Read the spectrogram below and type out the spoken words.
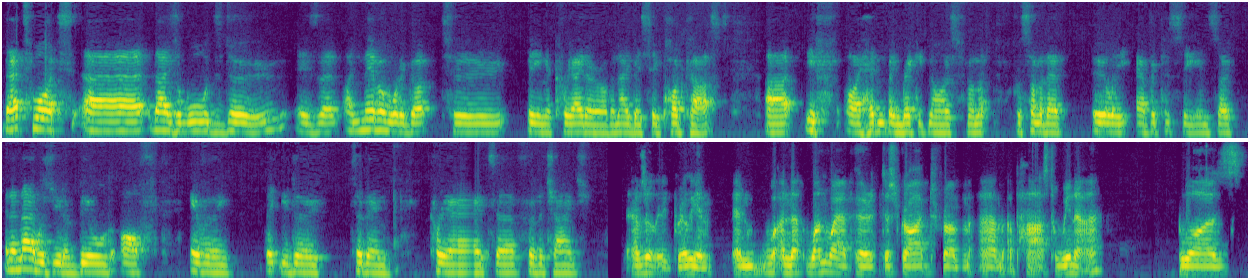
that's what uh, those awards do. Is that I never would have got to being a creator of an ABC podcast uh, if I hadn't been recognised for for some of that early advocacy. And so it enables you to build off everything that you do to then create uh, further change. Absolutely brilliant. And one way I've heard it described from um, a past winner was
